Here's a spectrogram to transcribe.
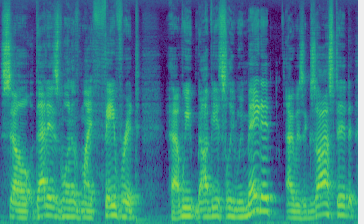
So that is one of my favorite. Uh, we obviously we made it. I was exhausted,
